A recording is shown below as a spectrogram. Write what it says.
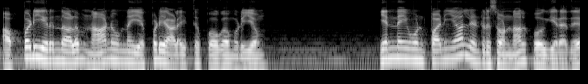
அப்படி இருந்தாலும் நான் உன்னை எப்படி அழைத்து போக முடியும்? என்னை உன் பணியால் என்று சொன்னால் போகிறது.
